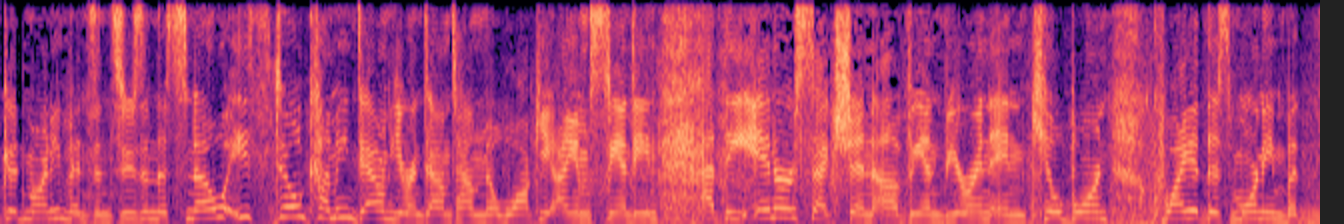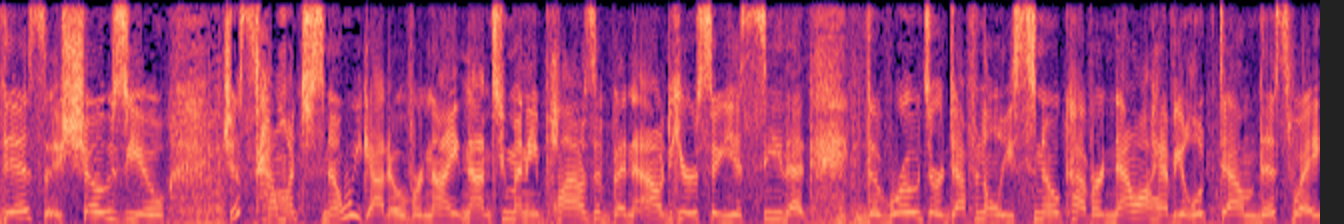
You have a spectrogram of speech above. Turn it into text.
Good morning, Vincent. Susan, the snow is still coming down here in downtown Milwaukee. I am standing at the intersection of Van Buren and Kilbourn. Quiet this morning, but this shows you just how much snow we got overnight. Not too many plows have been out here, so you see that the roads are definitely snow covered. Now I'll have you look down this way.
